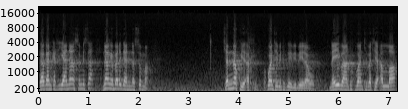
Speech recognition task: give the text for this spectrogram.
gagani kati yanansomesa nange mbadde gani nasoma kyannaku ya akhi okuba nti ebintu bwe bibeerawo. Naye bantu kuba nti batya allah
